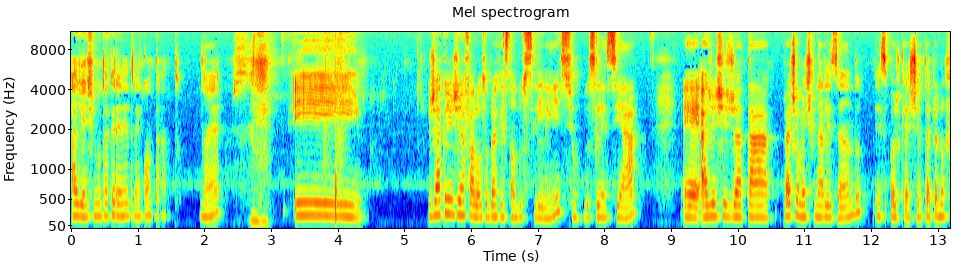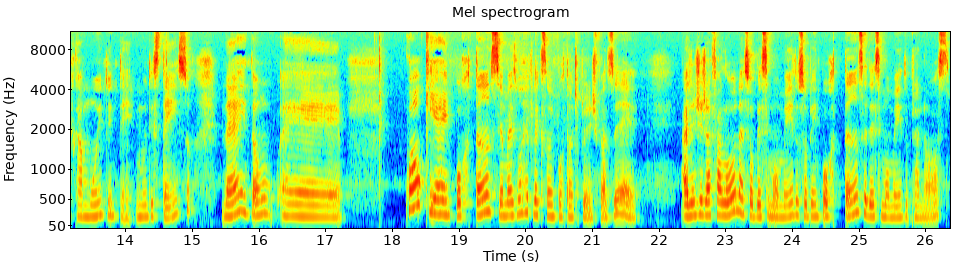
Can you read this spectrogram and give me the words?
a gente não está querendo entrar em contato, né? E já que a gente já falou sobre a questão do silêncio, do silenciar, é, a gente já está praticamente finalizando esse podcast, até para não ficar muito, muito extenso, né? Então, é, qual que é a importância, mas uma reflexão importante para a gente fazer é, a gente já falou né, sobre esse momento, sobre a importância desse momento para nós,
